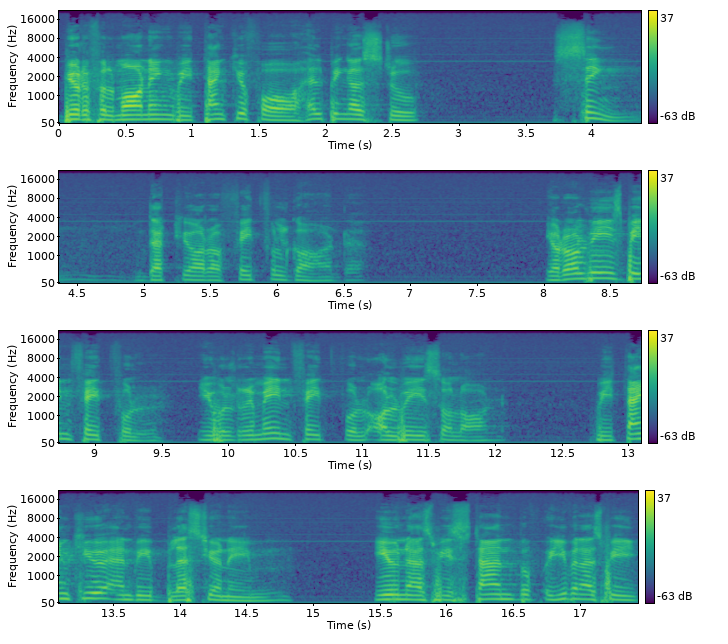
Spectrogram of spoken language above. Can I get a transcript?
beautiful morning. We thank you for helping us to sing that you are a faithful God. You're always been faithful. You will remain faithful always, O Lord. We thank you and we bless your name. Even as we stand, even as we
